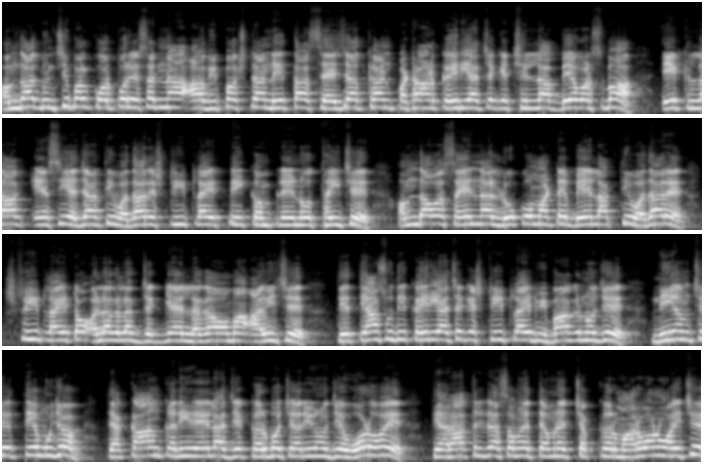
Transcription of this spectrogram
અમદાવાદ મ્યુનિસિપલ કોર્પોરેશનના આ વિપક્ષના નેતા શહેજાદ ખાન પઠાણ કહી રહ્યા છે કે છેલ્લા બે વર્ષમાં એક લાખ એંસી હજારથી વધારે સ્ટ્રીટ લાઇટની કમ્પ્લેનો થઈ છે. અમદાવાદ શહેરના લોકો માટે બે લાખથી વધારે સ્ટ્રીટ લાઇટો અલગ અલગ જગ્યાએ લગાવવામાં આવી છે. તે ત્યાં સુધી કહી રહ્યા છે કે સ્ટ્રીટ લાઇટ વિભાગનો જે નિયમ છે તે મુજબ ત્યાં કામ કરી રહેલા જે કર્મચારીઓનો જે વોર્ડ હોય, ત્યાં રાત્રિના સમયે તેમણે ચક્કર મારવાનું હોય છે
